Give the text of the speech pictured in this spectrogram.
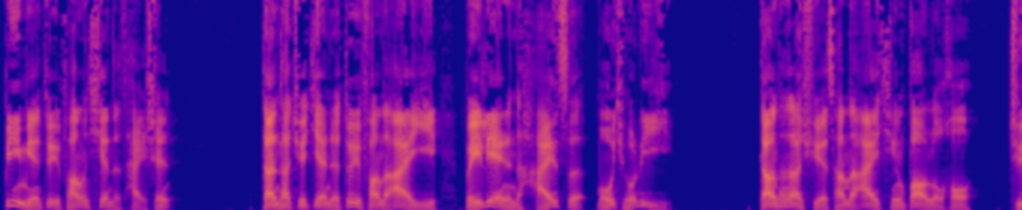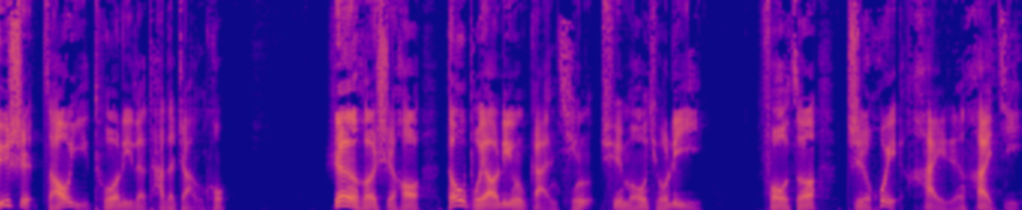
避免对方陷得太深。但他却见着对方的爱意，为恋人的孩子谋求利益。当他那雪藏的爱情暴露后，局势早已脱离了他的掌控。任何时候都不要利用感情去谋求利益，否则只会害人害己。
